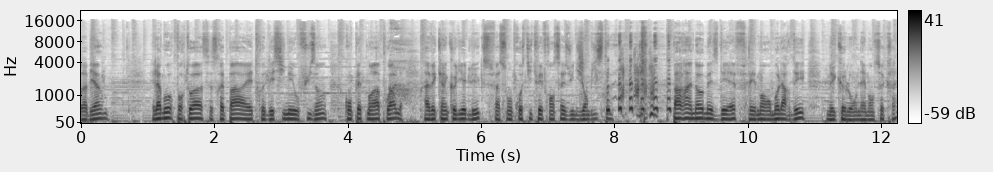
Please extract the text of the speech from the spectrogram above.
va bien? Et l'amour pour toi, ce serait pas être dessiné au fusain, complètement à poil, avec un collier de luxe, façon prostituée française unijambiste, par un homme SDF aimant mollarder, mais que l'on aime en secret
